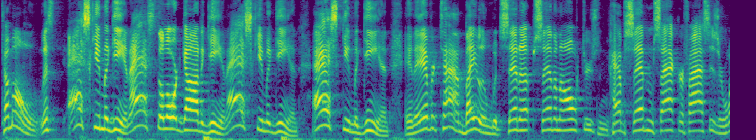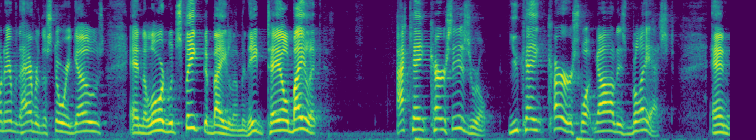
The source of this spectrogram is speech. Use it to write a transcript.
Come on, let's ask him again. Ask the Lord God again. Ask him again. Ask him again. And every time Balaam would set up seven altars and have seven sacrifices or whatever, however the story goes, and the Lord would speak to Balaam and he'd tell Balak, I can't curse Israel. You can't curse what God has blessed. And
